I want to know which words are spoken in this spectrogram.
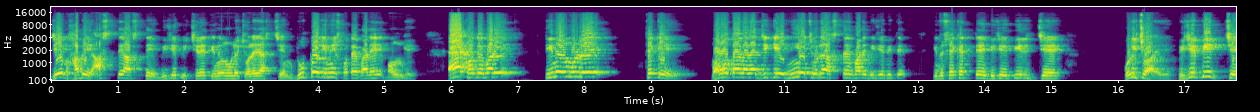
যেভাবে আস্তে আস্তে বিজেপি ছেড়ে তৃণমূলে চলে যাচ্ছেন, দুটো জিনিস হতে পারে বঙ্গে এক হতে পারে তৃণমূলে থেকে মমতা ব্যানার্জিকে নিয়ে চলে আসতে পারে বিজেপিতে, কিন্তু সেক্ষেত্রে বিজেপির যে পরিচয়, বিজেপির যে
